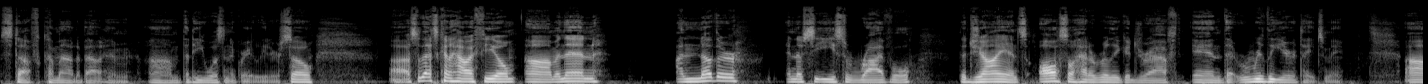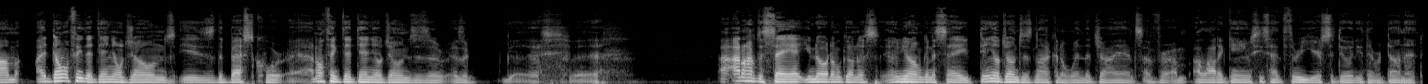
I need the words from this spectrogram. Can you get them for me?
stuff come out about him um, that he wasn't a great leader. So, uh, so that's kind of how I feel. Um, and then another NFC East rival, the Giants, also had a really good draft, and that really irritates me. Um, I don't think that Daniel Jones is the best core. I don't think that Daniel Jones is a is a. Uh, I don't have to say it. You know what I'm to. You know I'm to say. Daniel Jones is not to win the Giants over um, a lot of games. He's had three years to do it. He's never done it.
